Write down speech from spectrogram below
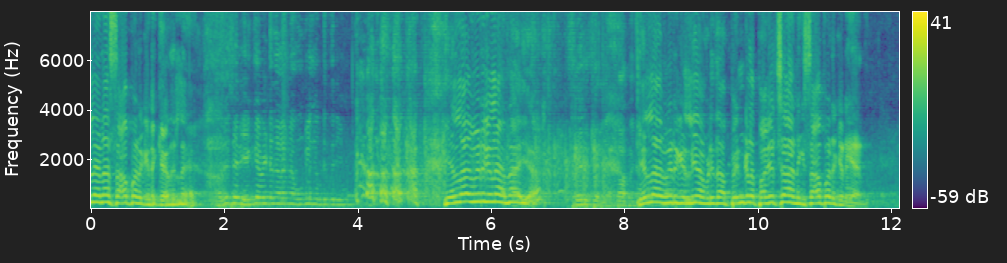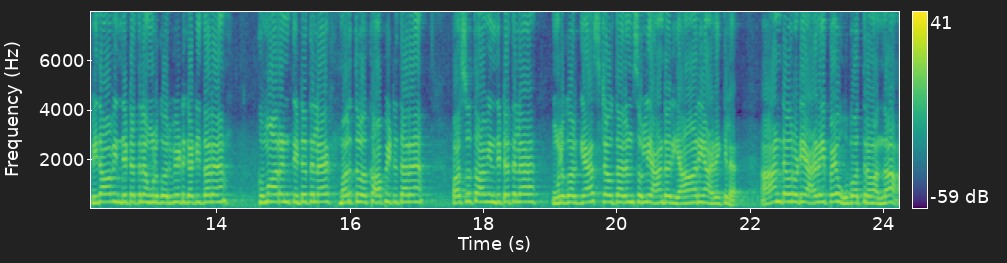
இல்லைன்னா சாப்பாடு கிடைக்காதுல்ல. அது சரி எங்க வீட்டு நிலைமை உங்களுக்கு எப்படி தெரியும்? எல்லா வீடுகள்லையும் அதான் ஐயா. சரி எல்லா வீடுகள்லையும் அப்படிதான். பெண்களை பகைச்சா அன்னைக்கு சாப்பாடு கிடையாது. பிதாவின் திட்டத்தில் உங்களுக்கு ஒரு வீடு கட்டி தரேன். குமாரன் திட்டத்தில் மருத்துவ காப்பீட்டு தரேன். பர்சுத்தாவின் திட்டத்தில் உங்களுக்கு ஒரு கேஸ் ஸ்டவ் தரேன்னு சொல்லி ஆண்டவர் யாரையும் அழைக்கல. ஆண்டவருடைய அழைப்பே உபத்திரவம் தான்.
